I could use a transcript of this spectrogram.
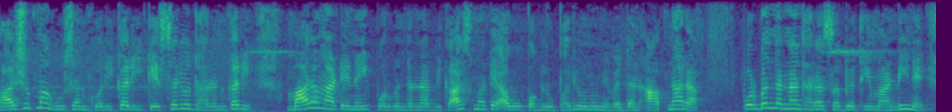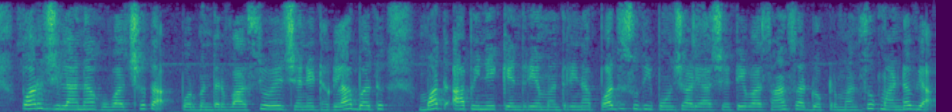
ભાજપમાં ઘૂસણખોરી કરી, કેસરીઓ ધારણ કરી. મારા માટે નહીં, પોરબંદરના વિકાસ માટે આવું પગલું ભર્યુંનું નિવેદન આપનારા પોરબંદરના ધારાસભ્યથી માંડીને પર જિલ્લાના હોવા છતાં પોરબંદરવાસીઓએ જેને ઢગલાબદ્ધ મત આપીને કેન્દ્રીય મંત્રીના પદ સુધી પહોંચાડ્યા છે તેવા સાંસદ ડોક્ટર મનસુખ માંડવિયા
